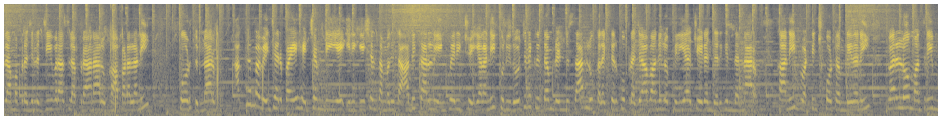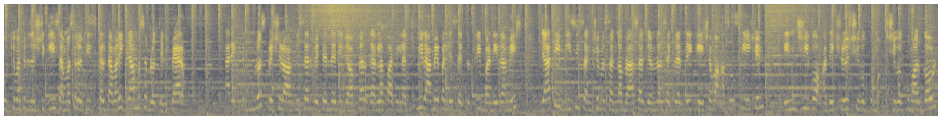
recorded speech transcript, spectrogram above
గ్రామ ప్రజల జీవరాశుల ప్రాణాలు కాపాడాలని కోరుతున్నారు. అక్రమ వెంచర్ పై హెచ్ఎండిఏ ఇరిగేషన్ సంబంధిత అధికారులు ఎంక్వైరీ చేయాలని కొన్ని రోజుల క్రితం రెండు సార్లు కలెక్టర్కు ప్రజావాణిలో ఫిర్యాదు చేయడం జరిగిందన్నారు. కానీ పట్టించుకోవటం లేదని త్వరలో మంత్రి ముఖ్యమంత్రి దృష్టికి సమస్యలు తీసుకెళ్తామని గ్రామసభలో తెలిపారు. కార్యక్రమంలో special officer veterinary doctor Garlapati Lakshmi Ramepalli secretary Bandi Ramesh జాతీయ బీసీ సంక్షేమ సంఘం రాష్ట్ర general secretary Keshava association NGO అధ్యక్షుడు శివకుమార్ శివకుమార్ గౌడ్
